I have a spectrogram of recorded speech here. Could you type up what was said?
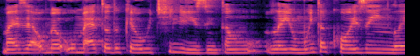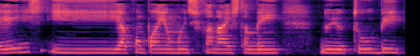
Mas é o, meu, o método que eu utilizo. Então, leio muita coisa em inglês e acompanho muitos canais também no YouTube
